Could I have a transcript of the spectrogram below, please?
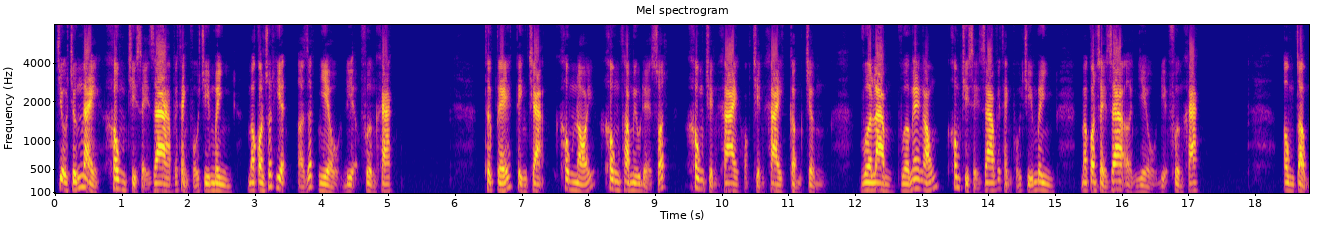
Triệu chứng này không chỉ xảy ra với thành phố Hồ Chí Minh mà còn xuất hiện ở rất nhiều địa phương khác. Thực tế tình trạng không nói, không tham mưu đề xuất, không triển khai hoặc triển khai cầm chừng, vừa làm vừa nghe ngóng không chỉ xảy ra với thành phố Hồ Chí Minh mà còn xảy ra ở nhiều địa phương khác. Ông Tổng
